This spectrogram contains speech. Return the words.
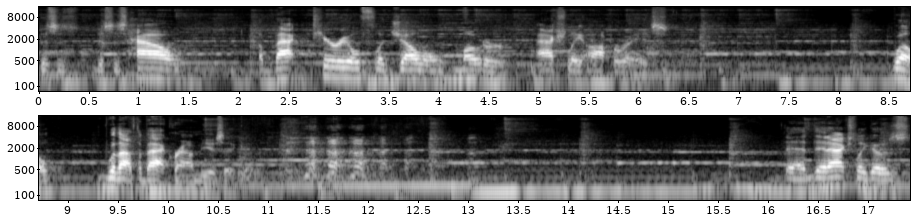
This is, this is how a bacterial flagellar motor actually operates. Well, without the background music. it, it actually goes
